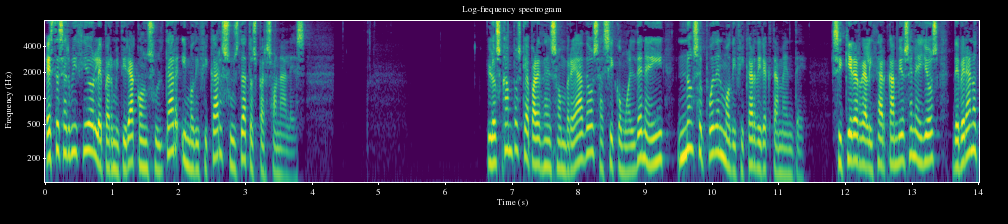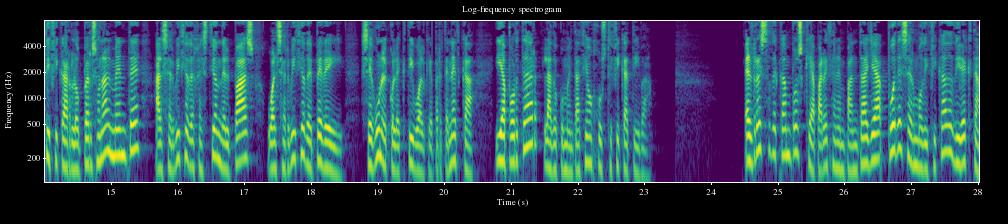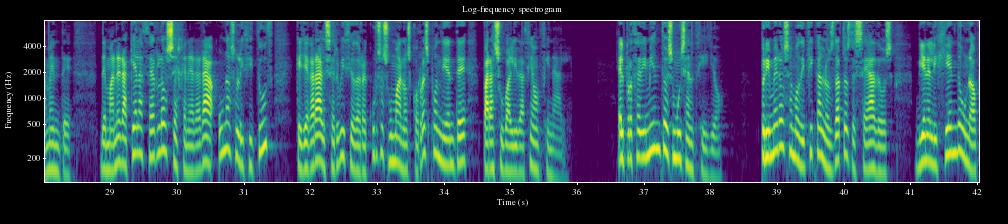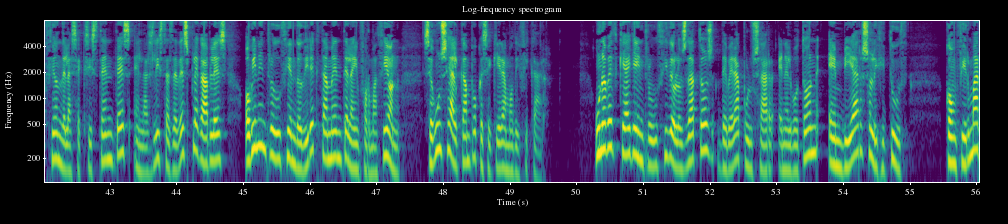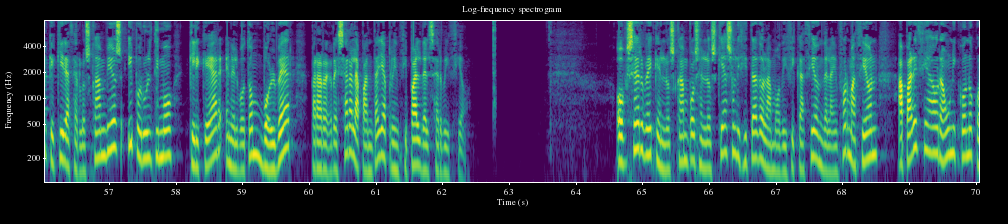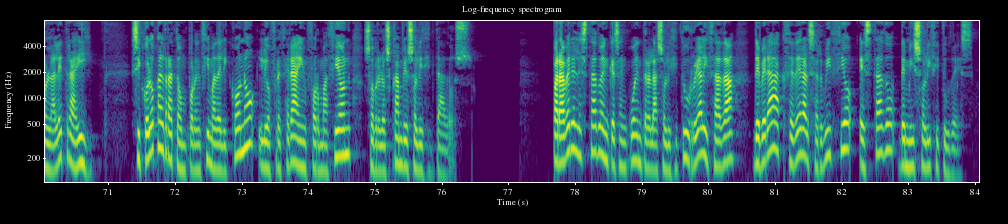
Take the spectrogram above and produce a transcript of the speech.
Este servicio le permitirá consultar y modificar sus datos personales. Los campos que aparecen sombreados, así como el DNI, no se pueden modificar directamente. Si quiere realizar cambios en ellos, deberá notificarlo personalmente al Servicio de Gestión del PAS o al Servicio de PDI, según el colectivo al que pertenezca, y aportar la documentación justificativa. El resto de campos que aparecen en pantalla puede ser modificado directamente, de manera que al hacerlo se generará una solicitud que llegará al Servicio de Recursos Humanos correspondiente para su validación final. El procedimiento es muy sencillo. Primero se modifican los datos deseados, bien eligiendo una opción de las existentes en las listas de desplegables o bien introduciendo directamente la información, según sea el campo que se quiera modificar. Una vez que haya introducido los datos, deberá pulsar en el botón Enviar solicitud, confirmar que quiere hacer los cambios y, por último, cliquear en el botón Volver para regresar a la pantalla principal del servicio. Observe que en los campos en los que ha solicitado la modificación de la información aparece ahora un icono con la letra I. Si coloca el ratón por encima del icono, le ofrecerá información sobre los cambios solicitados. Para ver el estado en que se encuentra la solicitud realizada, deberá acceder al servicio Estado de mis solicitudes.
